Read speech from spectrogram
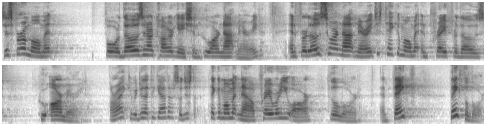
just for a moment for those in our congregation who are not married. And for those who are not married, just take a moment and pray for those who are married. All right? Can we do that together? So just take a moment now, pray where you are to the Lord, and thank, thank the Lord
